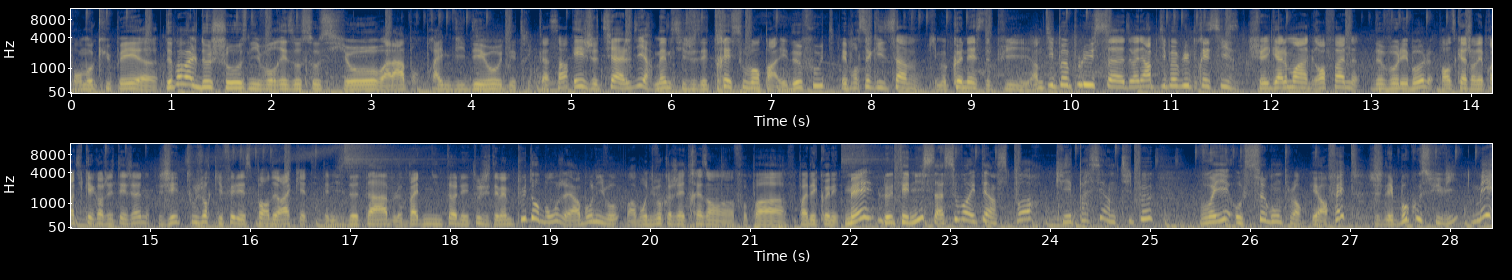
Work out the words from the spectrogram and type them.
pour m'occuper euh, de pas mal de choses niveau réseaux sociaux, voilà, pour Prime Video, des trucs comme ça. Et je tiens à le dire, même si je vous ai très souvent parlé de foot, et pour ceux qui le savent, qui me connaissent depuis un petit peu plus, euh, de manière un petit peu plus précise, je suis également un grand fan de volleyball, enfin, en tout cas j'en ai pratiqué quand j'étais jeune. J'ai toujours kiffé les sports de raquettes, tennis de table, badminton et tout, j'étais même plutôt bon, j'avais un bon niveau. Bon, un bon niveau quand j'avais 13 ans, hein, faut, pas, faut pas déconner. Mais le tennis a souvent été un sport qui est passé un petit peu vous voyez, au second plan. Et en fait, je l'ai beaucoup suivi, mais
